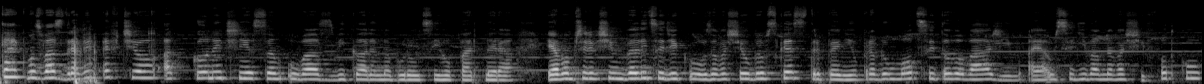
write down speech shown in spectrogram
Tak moc vás zdravím, Evčo, a konečně jsem u vás s výkladem na budoucího partnera. Já vám především velice děkuju za vaše obrovské strpení, opravdu moc si toho vážím a já už se dívám na vaši fotku.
